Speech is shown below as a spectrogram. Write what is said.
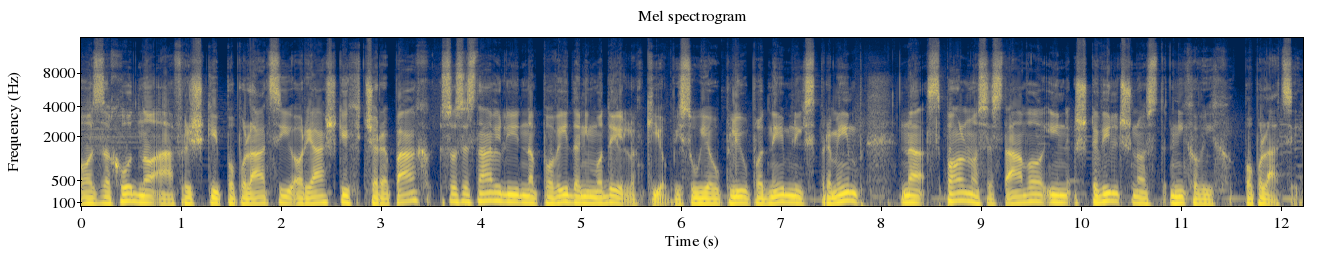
o zahodnoafriški populaciji orjaških črepah so sestavili napovedani model, ki opisuje vpliv podnebnih sprememb na spolno sestavo in številčnost njihovih populacij.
